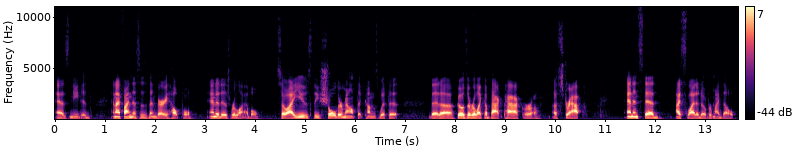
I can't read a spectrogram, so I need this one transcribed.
as needed. And I find this has been very helpful and it is reliable. So I use the shoulder mount that comes with it that uh, goes over like a backpack or a, a strap and instead I slide it over my belt.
